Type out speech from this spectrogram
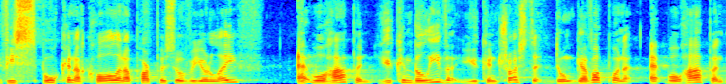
If he's spoken a call and a purpose over your life, it will happen. You can believe it. You can trust it. Don't give up on it. It will happen.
